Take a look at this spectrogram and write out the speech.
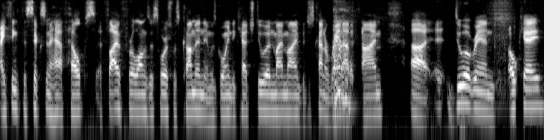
I think the six and a half helps. At five furlongs, this horse was coming and was going to catch Dua in my mind, but just kind of ran out of time. Uh, Dua ran okay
